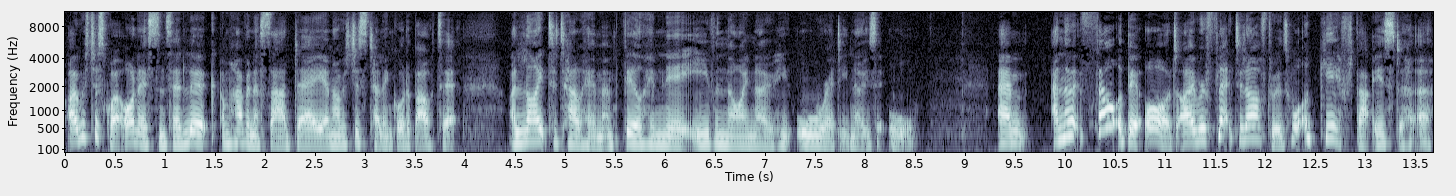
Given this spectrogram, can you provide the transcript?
I was just quite honest and said, Look, I'm having a sad day, and I was just telling God about it. I like to tell him and feel him near, even though I know he already knows it all. Um, and though it felt a bit odd, I reflected afterwards what a gift that is to her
